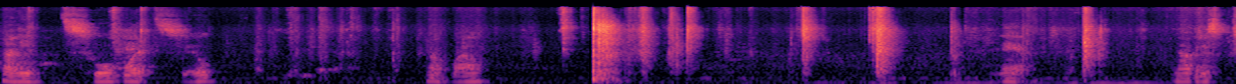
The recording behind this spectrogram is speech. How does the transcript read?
I need a tool for it too. Oh well. There. Now I can just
